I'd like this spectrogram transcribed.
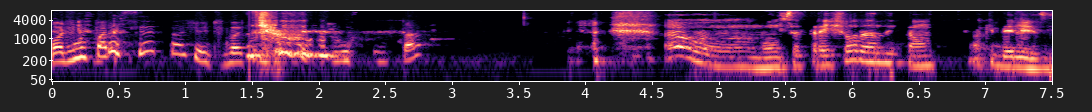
Pode não parecer, tá, gente? Mas tá? Ah, vamos ser três chorando, então. Olha que beleza.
